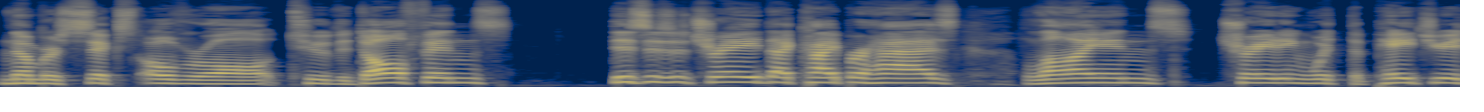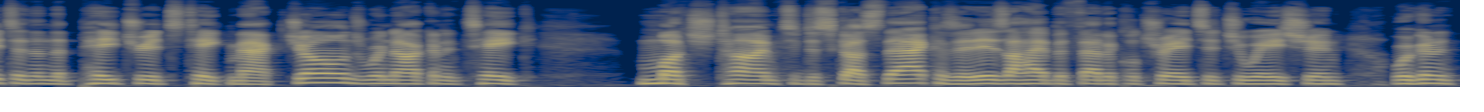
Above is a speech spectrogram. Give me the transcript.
number six overall to the Dolphins. This is a trade that Kiper has. Lions trading with the Patriots, and then the Patriots take Mac Jones. We're not going to take much time to discuss that because it is a hypothetical trade situation. We're going to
